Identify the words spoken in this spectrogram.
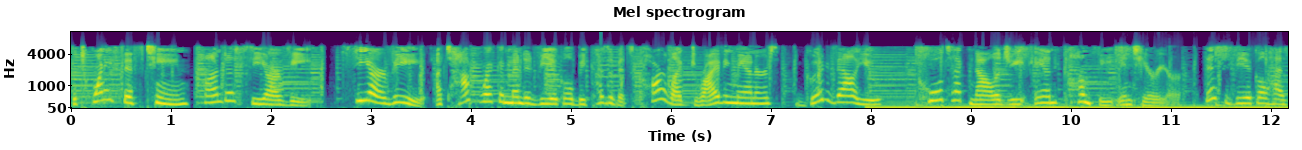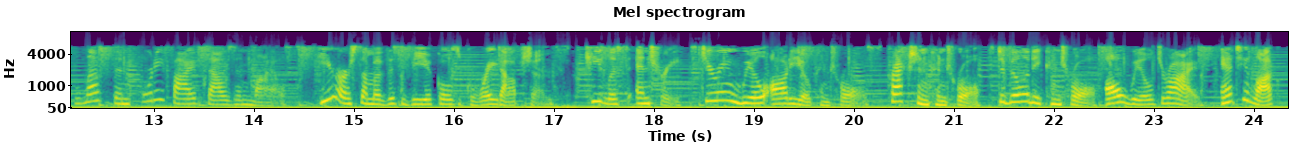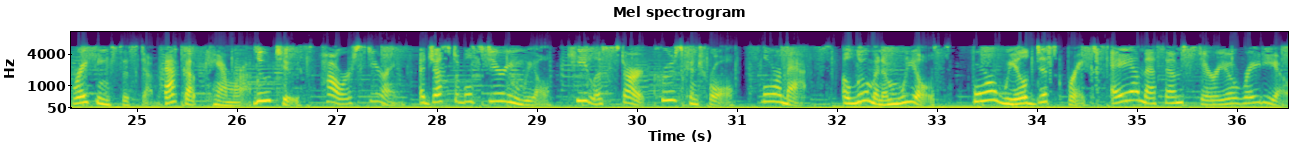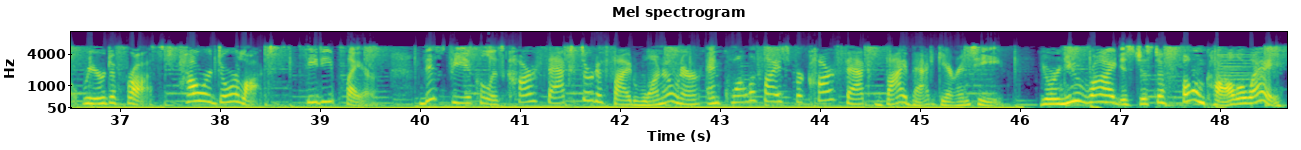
The 2015 Honda CRV. CRV, a top recommended vehicle because of its car-like driving manners, good value, cool technology, and comfy interior. This vehicle has less than 45,000 miles. Here are some of this vehicle's great options. Keyless entry, steering wheel audio controls, traction control, stability control, all-wheel drive, anti-lock braking system, backup camera, Bluetooth, power steering, adjustable steering wheel, keyless start, cruise control, floor mats, aluminum wheels, four-wheel disc brakes, AM-FM stereo radio, rear defrost, power door locks, CD player. This vehicle is Carfax certified one owner and qualifies for Carfax buyback guarantee. Your new ride is just a phone call away.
